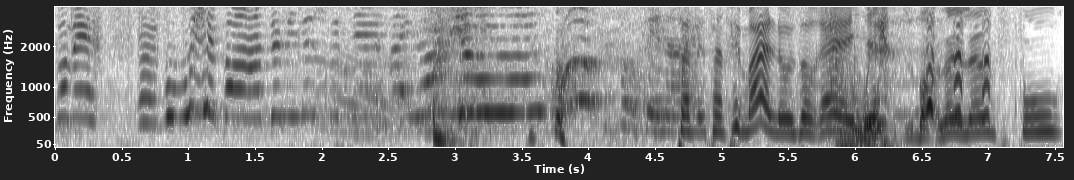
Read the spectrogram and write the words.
Bon, mais euh, vous bougez pas, hein, deux minutes, je Ça, fait- ça fait mal aux oreilles. Oui. bon, là, Hélène, faut,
